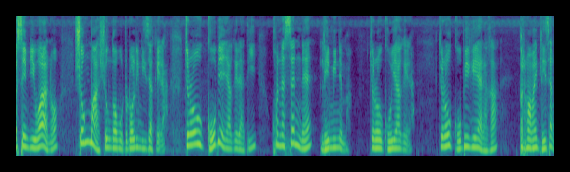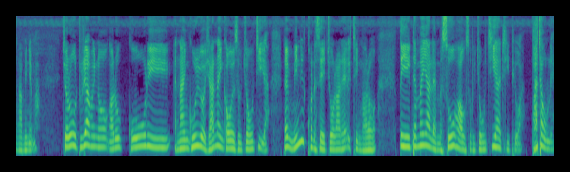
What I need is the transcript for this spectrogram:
အဆင်ပြေသွားတာနော်။ရှုံးမှရှုံးတော့ဖို့တော်တော်လေးနီးစပ်ခဲ့တာကျွန်တော်တို့ဂိုးပြန်ရခဲ့တာဒီ 84မိနစ်မှာကျွန်တော်တို့ဂိုးရခဲ့တာကျွန်တော်တို့ဂိုးပေးခဲ့ရတာကပထမပိုင်း45မိနစ်မှာကျွန်တော်တို့ဒုတိယပိုင်းတော့ငါတို့ဂိုးတွေအနိုင်ဂိုးတွေရောရနိုင်ကောင်းရဆိုကျွန်တော်ကြည့်ရဒါပေမဲ့မိနစ်80ကျော်လာတဲ့အချိန်မှာတော့တေတမက်ရလည်းမစိုးပါဘူးဆိုပြီးကျွန်တော်ကြည့်ရတဲ့အထိဖြစ်သွားဘာကြောင့်လဲ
